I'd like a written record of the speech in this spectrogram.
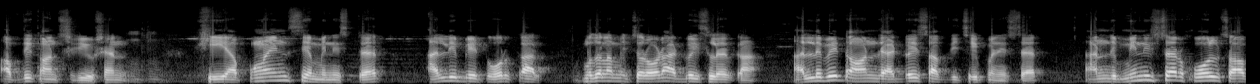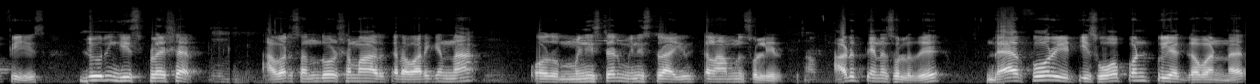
of the Constitution. He appoints a minister, albeit ஒரு கால் முதலமைச்சரோட அட்வைஸில் இருக்கான் albeit on the advice of the chief minister and the minister holds office during his pleasure. அவர் சந்தோஷமா இருக்கிற வரைக்கும் தான் ஒரு மினிஸ்டர் மினிஸ்டரா இருக்கலாம்னு சொல்லியிருக்கு அடுத்து என்ன சொல்லுது? Therefore it is open to a governor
